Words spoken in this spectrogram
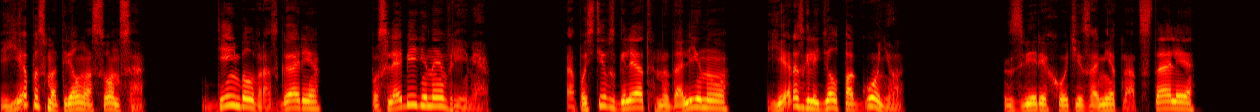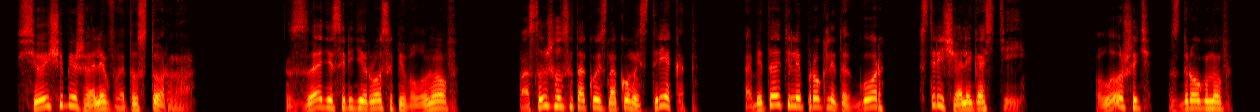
я посмотрел на солнце. День был в разгаре, послеобеденное время. Опустив взгляд на долину, я разглядел погоню. Звери хоть и заметно отстали, все еще бежали в эту сторону. Сзади, среди россыпи валунов, послышался такой знакомый стрекот. Обитатели проклятых гор встречали гостей. Лошадь, вздрогнув,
